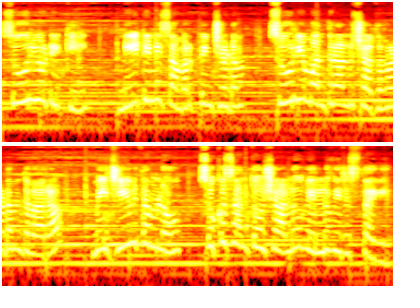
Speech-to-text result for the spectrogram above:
సూర్యుడికి నీటిని సమర్పించడం సూర్య మంత్రాలు చదవడం ద్వారా మీ జీవితంలో సుఖ సంతోషాలు వెల్లువిరుస్తాయి.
